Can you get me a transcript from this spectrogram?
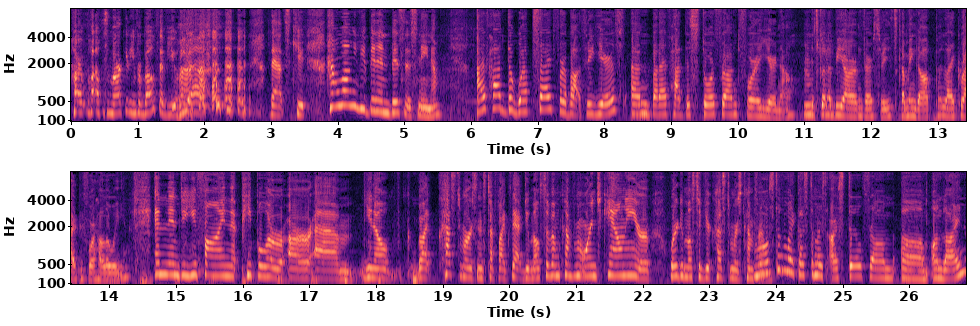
Helps marketing for both of you, huh? Yeah. that's cute. How long have you been in business, Nina? I've had the website for about three years, and but I've had the storefront for a year now. It's going to be our anniversary. It's coming up, like right before Halloween. And then do you find that people are, are um, you know, like customers and stuff like that, do most of them come from Orange County or where do most of your customers come from? Most of my customers are still from um, online.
